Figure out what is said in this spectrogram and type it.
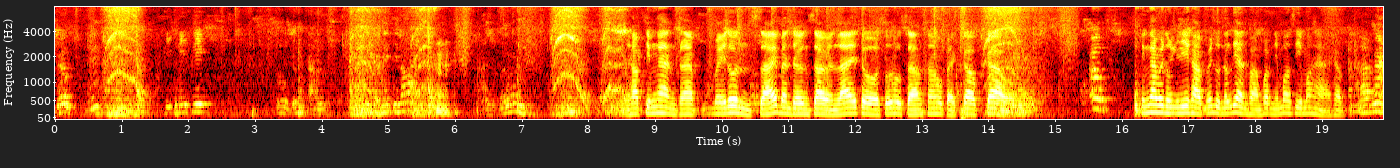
เริ่มพลิกพลิกพลิก นี้ตีน้อยนะครับทีมงานครับวัยรุ่นสายบันเทิงสาวแอนไลท์โทร0 6 3 3 6 8 9 9เอ้าทีมงานวัยรุ่นอีรีครับวัยรุ่นนักเรียนพร้อมครับนี่ม .4 ม .5 ครับรับงาน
